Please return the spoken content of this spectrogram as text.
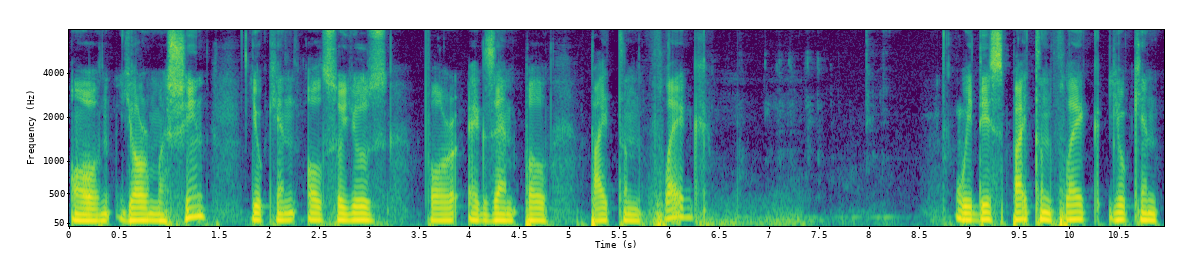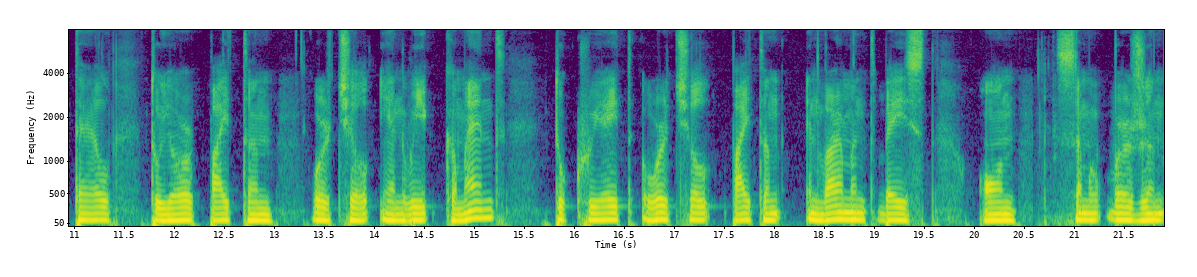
on your machine you can also use for example python flag. With this python flag you can tell to your python virtual env command to create a virtual python environment based on some version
